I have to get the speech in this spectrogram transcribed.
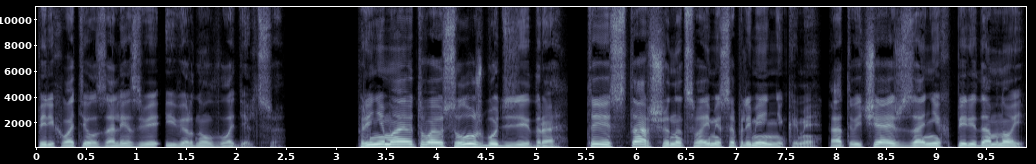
перехватил за лезвие и вернул владельцу. «Принимаю твою службу, Дзидра. Ты старше над своими соплеменниками, отвечаешь за них передо мной.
